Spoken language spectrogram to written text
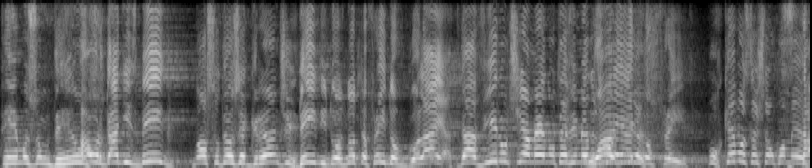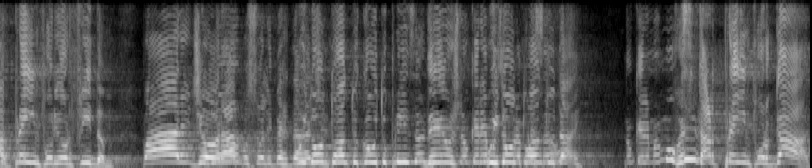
Temos um Deus. Our God is big. Nosso Deus é grande. David was not afraid of Goliath. Davi não tinha medo, não teve medo Why de are you Golias. afraid? Por que vocês estão com medo? Stop praying for your freedom. Parem de orar por sua liberdade. We don't want to go to prison. Deus, não queremos We ir para don't want to prisão. die. Não queremos morrer. Start praying for God.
